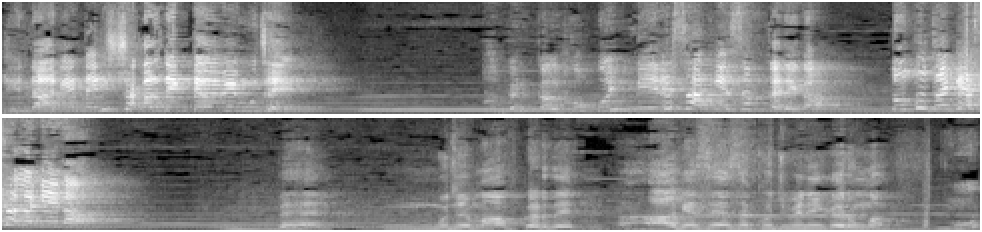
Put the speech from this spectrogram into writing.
घिन आ रही है तेरी शक्ल देखते हुए भी मुझे। अगर कल को कोई मेरे साथ ये सब करेगा तो तुझे कैसा लगेगा? बहन मुझे माफ़ कर दे। आगे से ऐसा कुछ भी नहीं करूँगा। मुँह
